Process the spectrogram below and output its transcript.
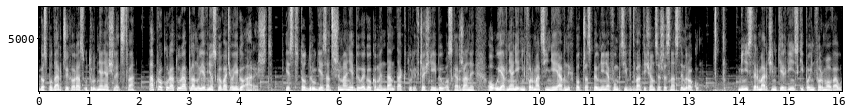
gospodarczych oraz utrudniania śledztwa, a prokuratura planuje wnioskować o jego areszt. Jest to drugie zatrzymanie byłego komendanta, który wcześniej był oskarżany o ujawnianie informacji niejawnych podczas pełnienia funkcji w 2016 roku. Minister Marcin Kierwiński poinformował,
